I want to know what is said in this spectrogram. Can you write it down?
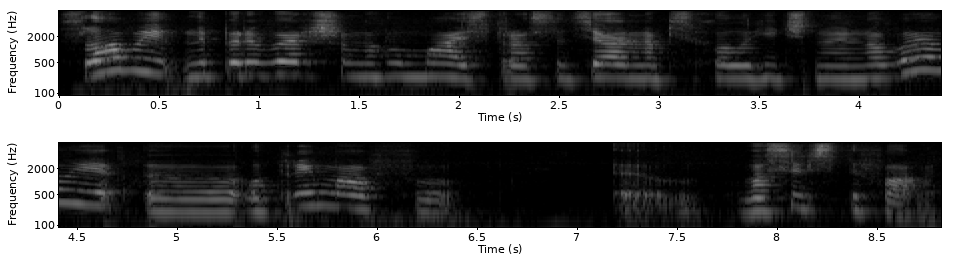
Слави неперевершеного майстра соціально-психологічної новели е, отримав Василь Стефаник.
